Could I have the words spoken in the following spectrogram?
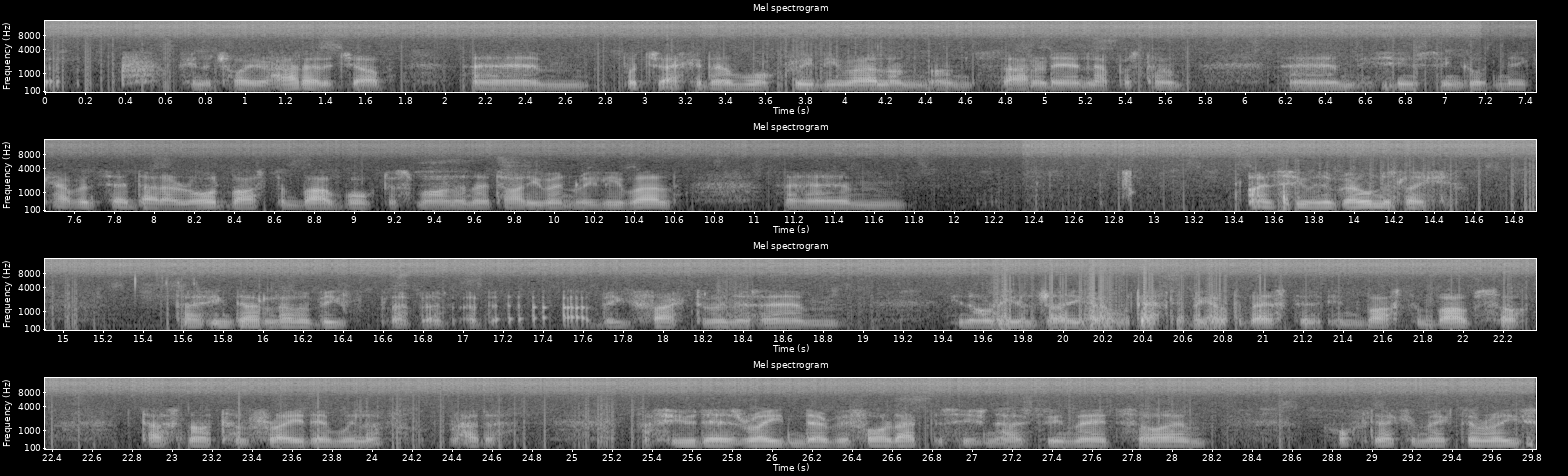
a, a kind of try your hat at a job. Um, but Djakadam worked really well on, on Saturday in Leopardstown. Um, he seems to be in good nick. Having said that, I rode Boston Bob work this morning. I thought he went really well. Um, I'll see what the ground is like. I think that'll have a big a, a, a, big factor in it. Um, you know, real dry ground definitely bring out the best in, in Boston Bob. So that's not till Friday. and We'll have had a, a few days riding there before that decision has to be made. So um, hopefully I can make the right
